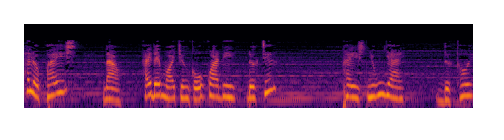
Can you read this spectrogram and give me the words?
Hello Pace, nào, hãy để mọi chuyện cũ qua đi, được chứ? Pace nhún vai, được thôi.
